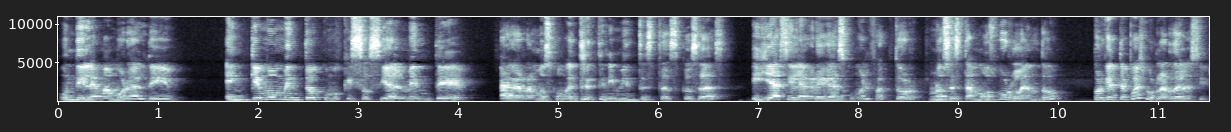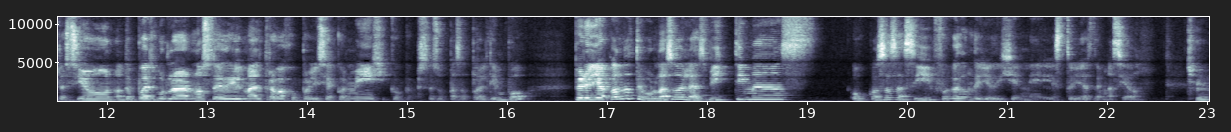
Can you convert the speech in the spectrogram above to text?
un dilema moral de en qué momento como que socialmente agarramos como entretenimiento estas cosas y ya si le agregas como el factor nos estamos burlando porque te puedes burlar de la situación o te puedes burlar no sé del mal trabajo policíaco en México que pues eso pasa todo el tiempo pero ya cuando te burlas de las víctimas o cosas así fue donde yo dije Nel esto ya es demasiado Sí.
